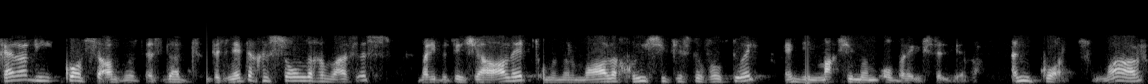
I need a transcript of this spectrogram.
Gerard, die kortste antwoord is dat dit net 'n gesonde gewas is wat die potensiaal het om 'n normale groei siklus te voltooi en die maksimum opbrengs te lewer. In kort, maar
